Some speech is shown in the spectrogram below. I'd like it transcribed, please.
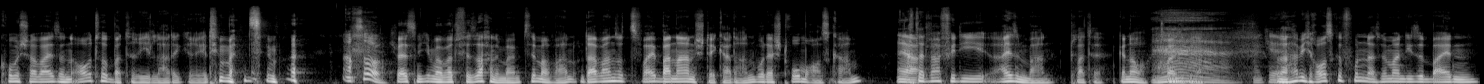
komischerweise ein Autobatterieladegerät in meinem Zimmer. Ach so. Ich weiß nicht immer, was für Sachen in meinem Zimmer waren. Und da waren so zwei Bananenstecker dran, wo der Strom rauskam. Ja. Ach, das war für die Eisenbahnplatte. Genau. das Ah, Und okay. dann habe ich rausgefunden, dass wenn man diese beiden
